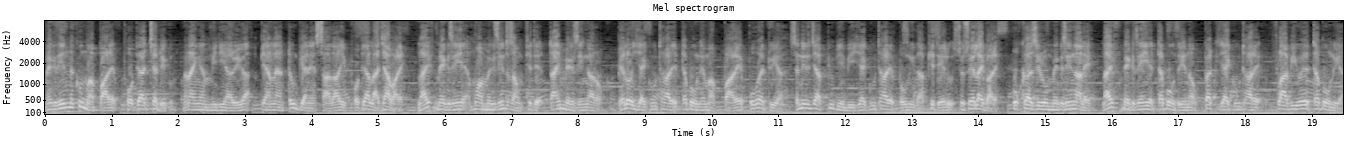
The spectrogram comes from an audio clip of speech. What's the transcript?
မဂ္ဂဇင်းနှစ်ခုမှာပါတဲ့ဖော်ပြချက်တွေကိုနှစ်နိုင်ငံမီဒီယာတွေကအပြန်အလှန်တုံ့ပြန်တဲ့စာသားတွေဖော်ပြလာကြပါတယ်။ Life Magazine ရဲ့အမွှာမဂ္ဂဇင်းတစ်စောင်ဖြစ်တဲ့ Time Magazine ကတော့ဘဲလို့ရိုက်ကူးထားတဲ့ဓာတ်ပုံထဲမှာပါတဲ့ပိုးဟက်တွေဟာစနစ်တကျပြုပြင်ပြီးရိုက်ကူးထားတဲ့ပုံတွေသာဖြစ်တယ်လို့ဆွဆွဲလိုက်ပါတယ်။ Oka Zero Magazine ကလည်း Life Magazine ရဲ့ဓာတ်ပုံသတင်းတော့ Pack ရိုက်ကူးထားတဲ့ Flavio ရဲ့ဓာတ်ပုံတွေဟာ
